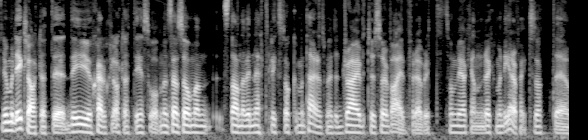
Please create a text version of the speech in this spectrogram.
Jo men det är klart att det, det, är ju självklart att det är så. Men sen så om man stannar vid Netflix-dokumentären som heter Drive to Survive för övrigt. Som jag kan rekommendera faktiskt. Så att, eh,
